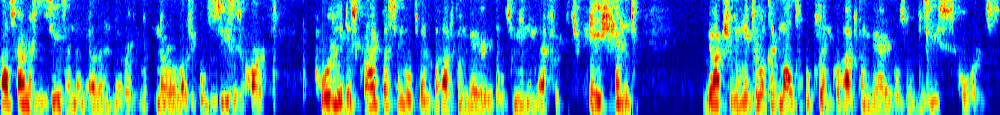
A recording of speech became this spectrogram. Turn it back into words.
Alzheimer's disease and many other neuro neurological diseases are poorly described by single clinical outcome variables, meaning that for each patient, you actually need to look at multiple clinical outcome variables or disease scores.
